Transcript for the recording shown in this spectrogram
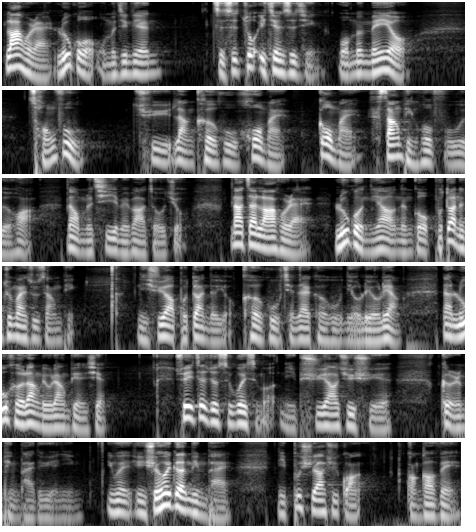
拉回来，如果我们今天只是做一件事情，我们没有重复去让客户或买购买商品或服务的话，那我们的企业没办法走久。那再拉回来，如果你要能够不断的去卖出商品，你需要不断的有客户、潜在客户有流量。那如何让流量变现？所以这就是为什么你需要去学个人品牌的原因。因为你学会个人品牌，你不需要去广广告费，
